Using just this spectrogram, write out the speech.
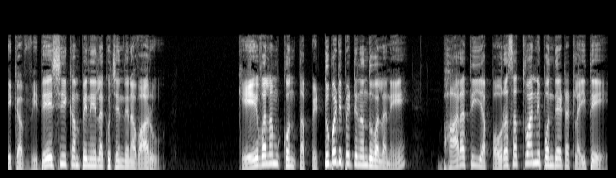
ఇక విదేశీ కంపెనీలకు చెందిన వారు కేవలం కొంత పెట్టుబడి పెట్టినందువల్లనే భారతీయ పౌరసత్వాన్ని పొందేటట్లయితే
